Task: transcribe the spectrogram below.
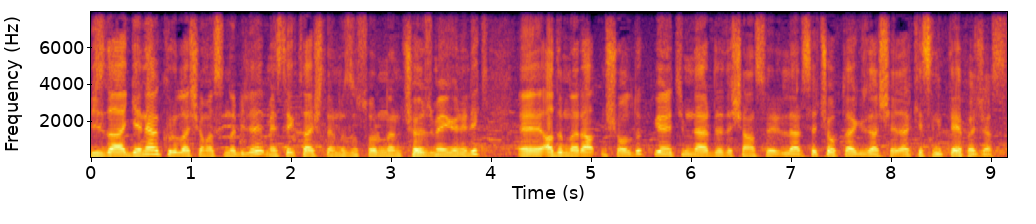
Biz daha genel kurul aşamasında bile meslektaşlarımızın sorunlarını çözmeye yönelik e, adımları atmış olduk. Yönetimlerde de şans verirlerse çok daha güzel şeyler kesinlikle yapacağız.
